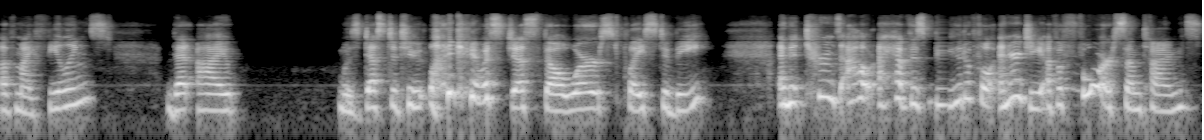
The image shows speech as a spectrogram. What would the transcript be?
of my feelings, that I was destitute, like it was just the worst place to be. And it turns out I have this beautiful energy of a four sometimes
